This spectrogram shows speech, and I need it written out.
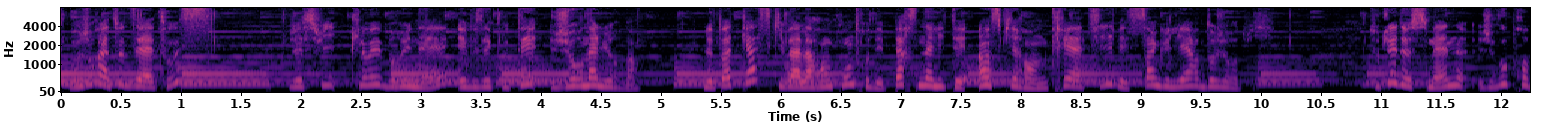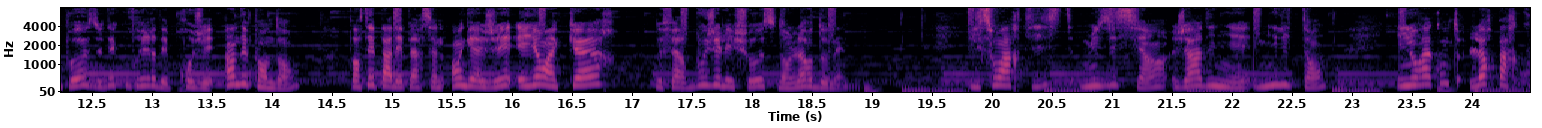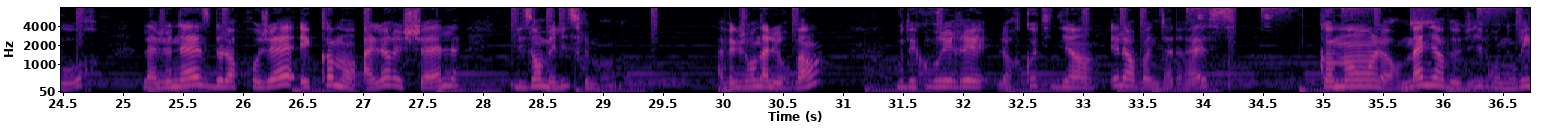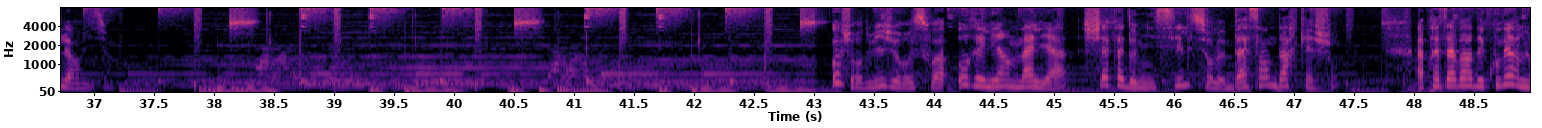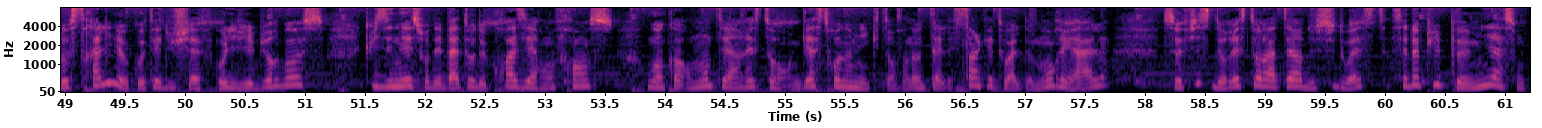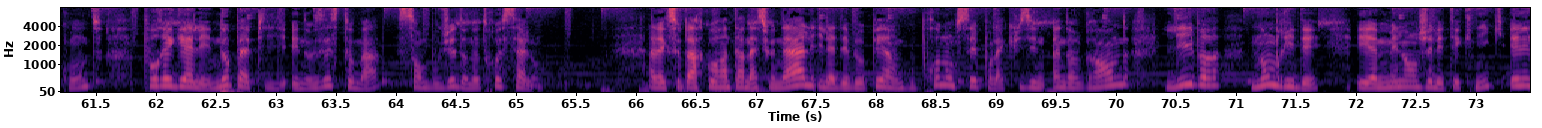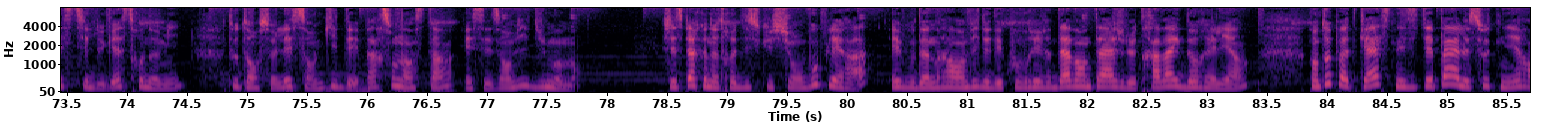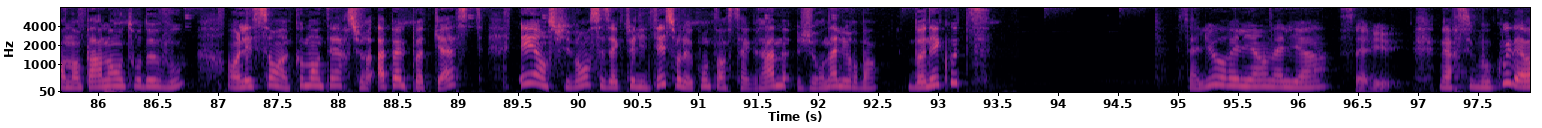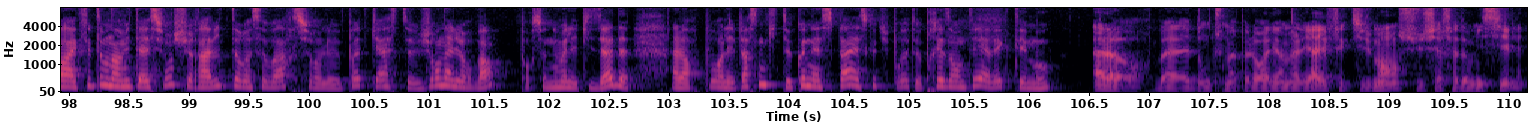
Bonjour à toutes et à tous. Je suis Chloé Brunet et vous écoutez Journal Urbain, le podcast qui va à la rencontre des personnalités inspirantes, créatives et singulières d'aujourd'hui. Toutes les deux semaines, je vous propose de découvrir des projets indépendants portés par des personnes engagées ayant à cœur de faire bouger les choses dans leur domaine. Ils sont artistes, musiciens, jardiniers, militants. Ils nous racontent leur parcours, la genèse de leur projet et comment, à leur échelle, ils embellissent le monde. Avec Journal Urbain, vous découvrirez leur quotidien et leurs bonnes adresses, comment leur manière de vivre nourrit leur vision. Aujourd'hui, je reçois Aurélien Malia, chef à domicile sur le bassin d'Arcachon. Après avoir découvert l'Australie aux côtés du chef Olivier Burgos, cuisiné sur des bateaux de croisière en France, ou encore monté un restaurant gastronomique dans un hôtel 5 étoiles de Montréal, ce fils de restaurateur du Sud-Ouest s'est depuis peu mis à son compte pour régaler nos papilles et nos estomacs sans bouger dans notre salon. Avec ce parcours international, il a développé un goût prononcé pour la cuisine underground, libre, non bridée, et aime mélanger les techniques et les styles de gastronomie, tout en se laissant guider par son instinct et ses envies du moment. J'espère que notre discussion vous plaira et vous donnera envie de découvrir davantage le travail d'Aurélien. Quant au podcast, n'hésitez pas à le soutenir en en parlant autour de vous, en laissant un commentaire sur Apple Podcast et en suivant ses actualités sur le compte Instagram Journal Urbain. Bonne écoute Salut Aurélien, Malia. Salut. Merci beaucoup d'avoir accepté mon invitation. Je suis ravie de te recevoir sur le podcast Journal Urbain pour ce nouvel épisode. Alors pour les personnes qui ne te connaissent pas, est-ce que tu pourrais te présenter avec tes mots? Alors, bah, donc je m'appelle Aurélien Malia, effectivement, je suis chef à domicile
